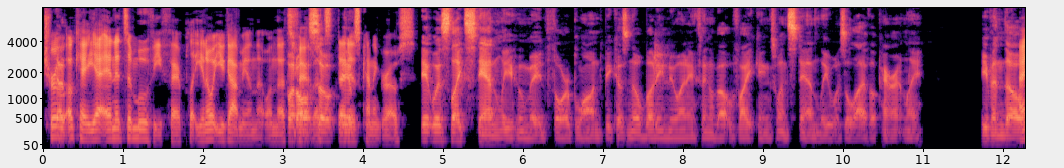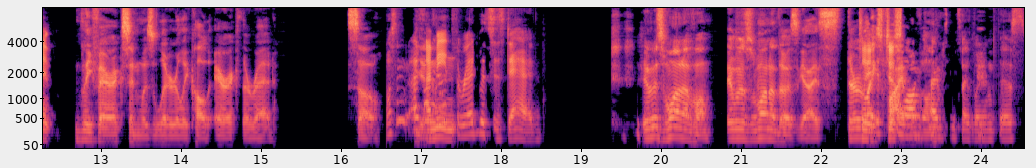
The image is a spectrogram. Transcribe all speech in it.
True. That- okay. Yeah, and it's a movie. Fair play. You know what? You got me on that one. That's But fair. also, that's, that it- is kind of gross. it was like Stan Lee who made Thor blonde because nobody knew anything about Vikings when Stan Lee was alive, apparently. Even though I- Leif Erikson was literally called Eric the Red. So Wasn't I, Yeah. I mean- the Red was his dad? It was one of them. It was one of those guys. There were Please, like it's been just- a five long of them. time since I learned this.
